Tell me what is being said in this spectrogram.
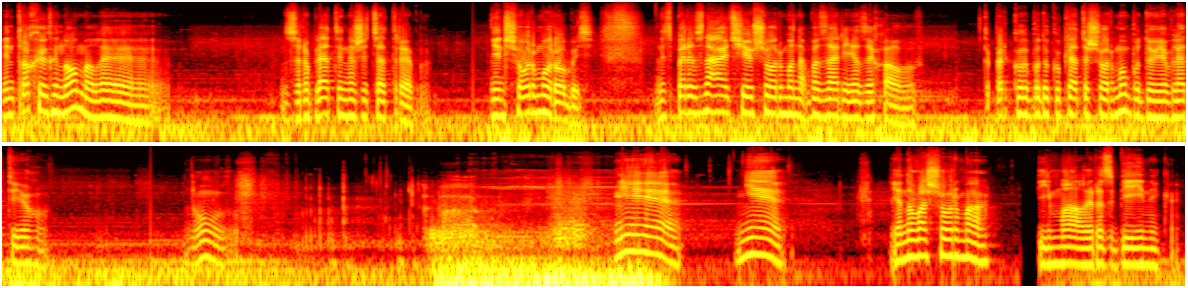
Він трохи гном, але. Заробляти на життя треба. Він шаурму робить. Не тепер знаю, чию шаурму на базарі я захавав. Тепер, коли буду купляти шаурму, буду уявляти його. Ну. Ні. Ні. Я нова шаурма. Піймали розбійника.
